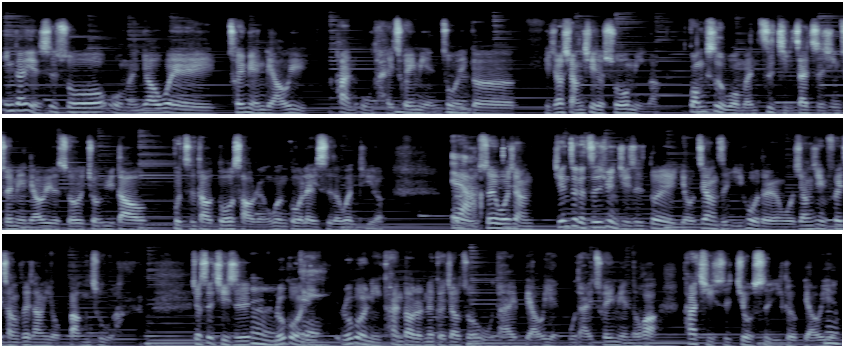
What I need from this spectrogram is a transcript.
应该也是说我们要为催眠疗愈和舞台催眠做一个比较详细的说明啊。光是我们自己在执行催眠疗愈的时候，就遇到不知道多少人问过类似的问题了。对，yeah. 所以我想今天这个资讯其实对有这样子疑惑的人，我相信非常非常有帮助啊。就是其实如果你、嗯、如果你看到的那个叫做舞台表演、舞台催眠的话，它其实就是一个表演。嗯、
